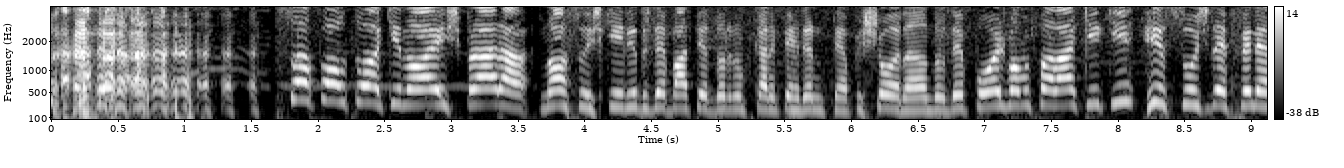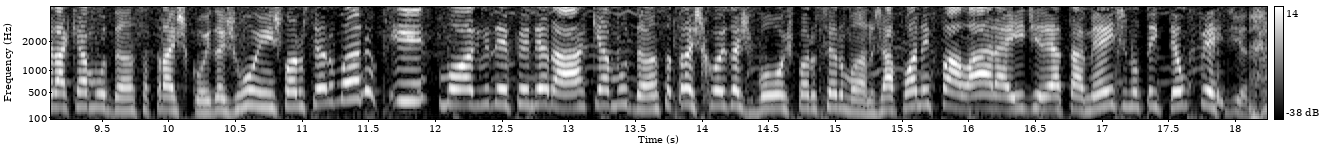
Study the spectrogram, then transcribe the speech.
Só faltou aqui nós para nossos queridos debatedores não ficarem perdendo tempo e chorando. Depois vamos falar aqui que Rissuti defenderá que a mudança traz coisas ruins para o ser humano e Mogli defenderá que a mudança traz coisas boas para o ser humano. Já podem falar aí diretamente, não tem tempo perdido.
